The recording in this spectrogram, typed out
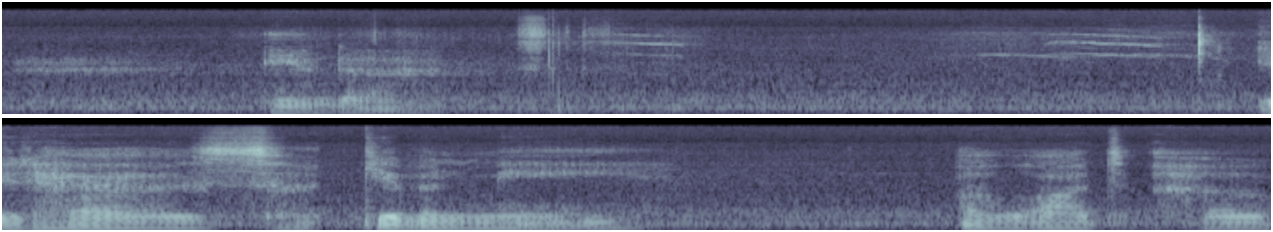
and uh, it has given me a lot of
